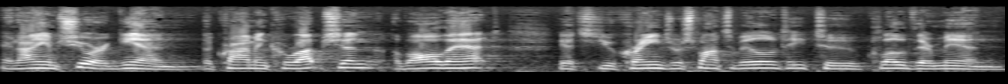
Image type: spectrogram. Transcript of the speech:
and I am sure, again, the crime and corruption of all that, it's Ukraine's responsibility to clothe their men.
